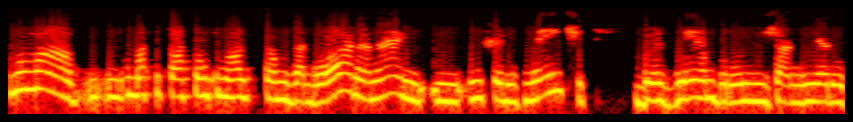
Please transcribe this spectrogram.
numa, numa situação que nós estamos agora, né, e, e infelizmente, dezembro e janeiro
